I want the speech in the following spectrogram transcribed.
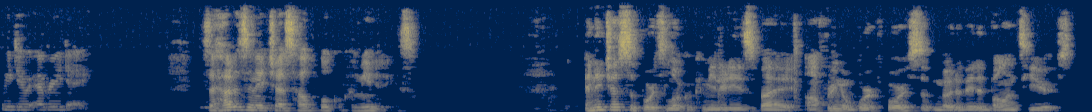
we do every day. So, how does NHS help local communities? NHS supports local communities by offering a workforce of motivated volunteers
